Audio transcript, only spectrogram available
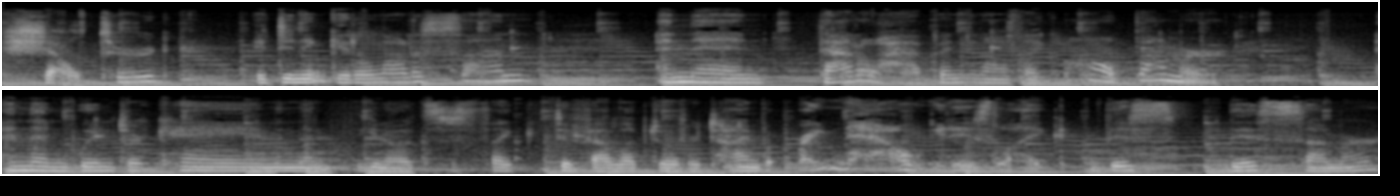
sheltered. It didn't get a lot of sun. And then that all happened and i was like oh bummer. And then winter came and then you know it's just like developed over time. But right now it is like this this summer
